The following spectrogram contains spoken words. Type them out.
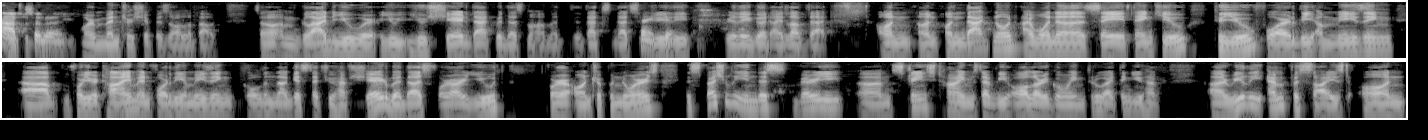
absolutely or mentorship is all about so i'm glad you were you you shared that with us mohammed that's that's Thank really you. really good i love that on on on that note i want to say thank you to you for the amazing uh, for your time and for the amazing golden nuggets that you have shared with us for our youth for our entrepreneurs especially in this very um, strange times that we all are going through i think you have uh, really emphasized on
